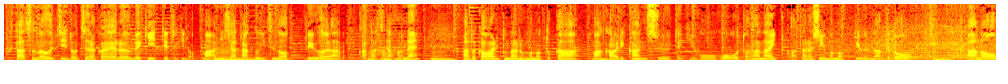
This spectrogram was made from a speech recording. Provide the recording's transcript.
2つのうちどちらかやるべきっていう時の、まあ、うん。二者択一のっていうような形なのね、うん。あと代わりとなるものとか、まあ、代わり慣習的方法を取らないとか新しいものっていうんだけどあの、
